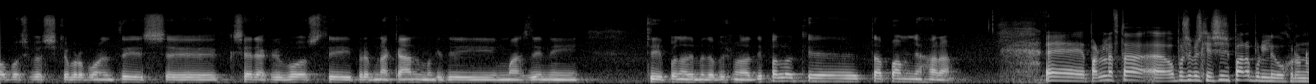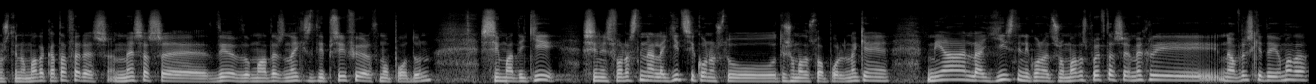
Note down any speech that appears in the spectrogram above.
όπως είπες και ο προπονητής ε, ξέρει ακριβώς τι πρέπει να κάνουμε και τι μας δίνει τι, πώς να αντιμετωπίσουμε τον αντίπαλο και τα πάμε μια χαρά. Ε, Παρ' όλα αυτά, ε, όπως είπες και εσύ, πάρα πολύ λίγο χρόνο στην ομάδα. Κατάφερες μέσα σε δύο εβδομάδες να έχεις διψήφιο αριθμό πόντων. Σημαντική συνεισφορά στην αλλαγή της εικόνας της ομάδας του Απόλυνα και μια αλλαγή στην εικόνα της ομάδας που έφτασε μέχρι να βρίσκεται η ομάδα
